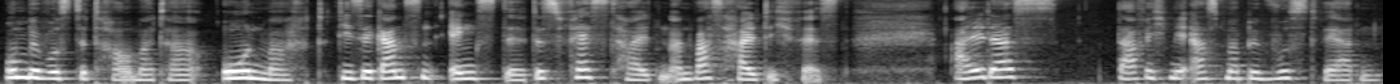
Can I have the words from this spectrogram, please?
unbewusste Traumata, Ohnmacht, diese ganzen Ängste, das Festhalten, an was halte ich fest, all das darf ich mir erstmal bewusst werden.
